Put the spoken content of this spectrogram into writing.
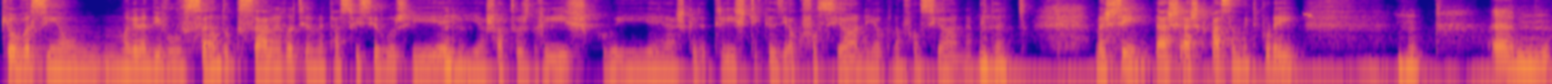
que houve assim um, uma grande evolução do que se sabe relativamente à suicidologia uhum. e aos fatores de risco e às características e ao que funciona e ao que não funciona, uhum. portanto. Uhum. Mas sim, acho, acho que passa muito por aí. Uhum. Um,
